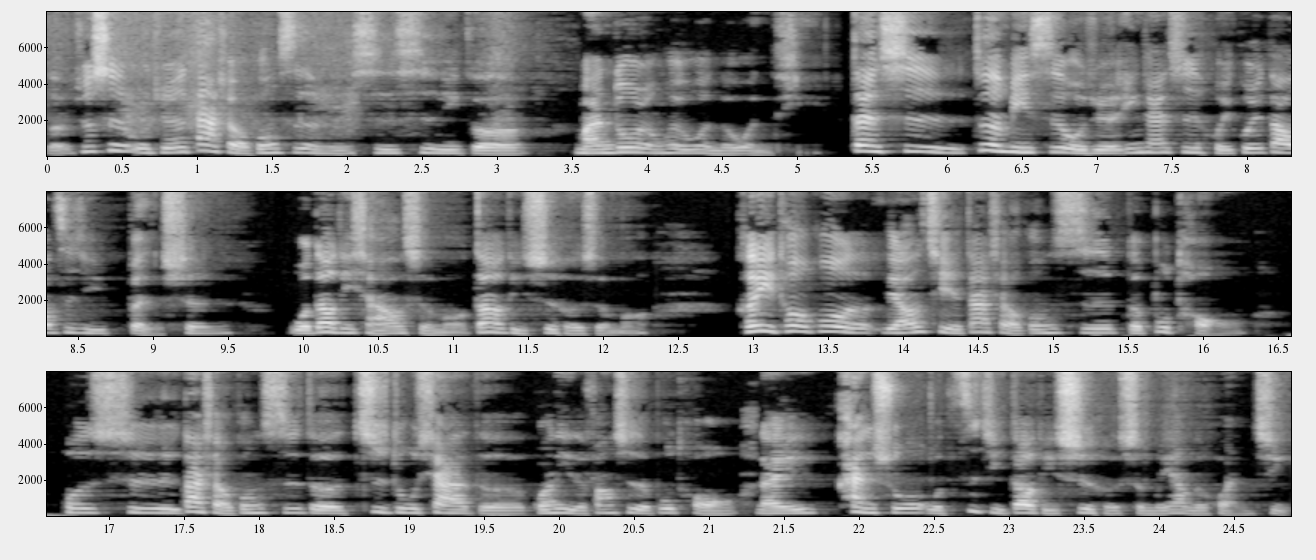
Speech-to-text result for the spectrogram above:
的，就是我觉得大小公司的迷思是一个蛮多人会问的问题，但是这个迷思我觉得应该是回归到自己本身。我到底想要什么，到底适合什么，可以透过了解大小公司的不同。或者是大小公司的制度下的管理的方式的不同，来看说我自己到底适合什么样的环境。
